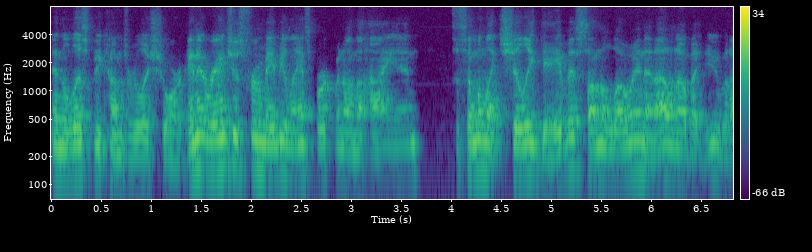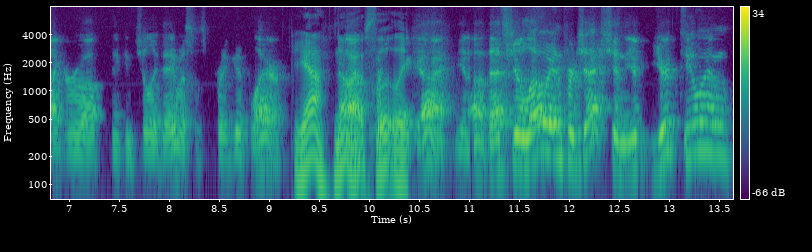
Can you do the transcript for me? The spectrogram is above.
and the list becomes really short. And it ranges from maybe Lance Berkman on the high end to someone like Chili Davis on the low end. And I don't know about you, but I grew up thinking Chili Davis was a pretty good player. Yeah, no, uh, absolutely. Guy, you know, that's your low end projection. You're you're doing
